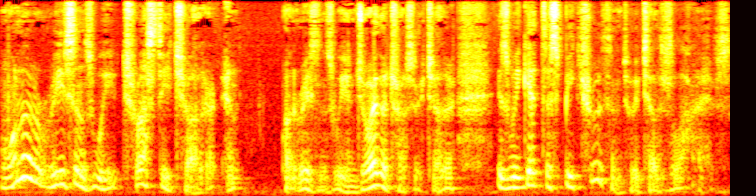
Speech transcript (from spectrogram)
one of the reasons we trust each other, and one of the reasons we enjoy the trust of each other, is we get to speak truth into each other's lives.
